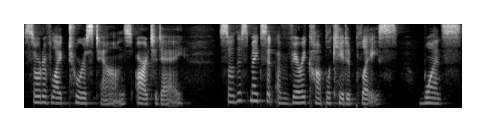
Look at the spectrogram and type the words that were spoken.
sort of like tourist towns are today. So this makes it a very complicated place once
